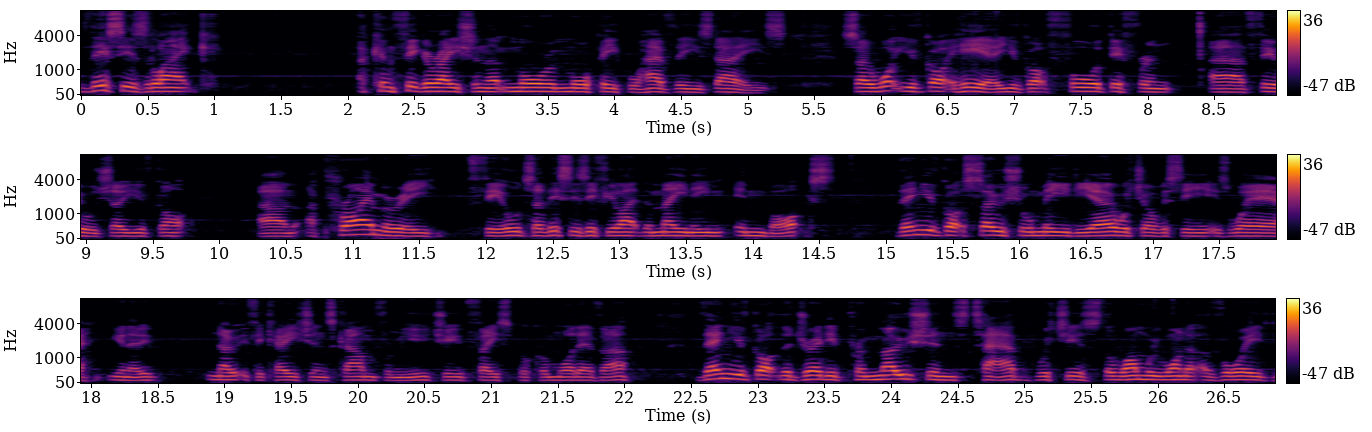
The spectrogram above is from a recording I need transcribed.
this is like a configuration that more and more people have these days. So what you've got here, you've got four different uh, fields. So you've got um, a primary field. So this is, if you like, the main inbox. Then you've got social media, which obviously is where, you know, notifications come from YouTube, Facebook, and whatever. Then you've got the dreaded promotions tab, which is the one we want to avoid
